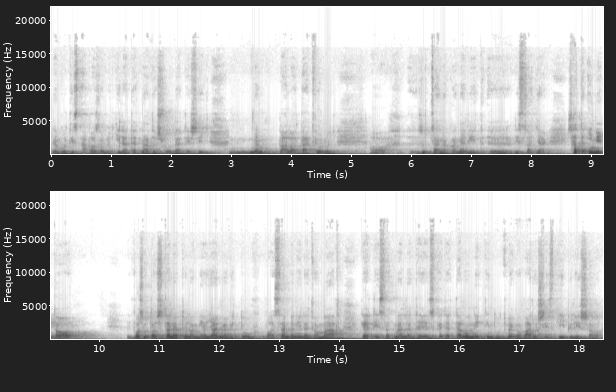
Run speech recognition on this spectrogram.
nem volt tisztában azzal, hogy ki lehetett Nádas Robert, és így nem vállalták föl, hogy az utcának a nevét visszadják. És hát innét a vasutas teleptől, ami a járműavítóval szemben, illetve a MÁV kertészet mellett helyezkedett el, onnét indult meg a városrész képülése a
